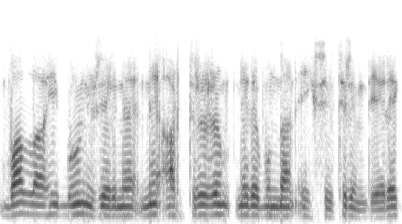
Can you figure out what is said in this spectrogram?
vallahi bunun üzerine ne arttırırım ne de bundan eksiltirim diyerek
